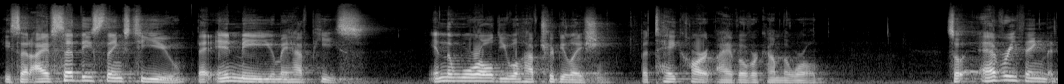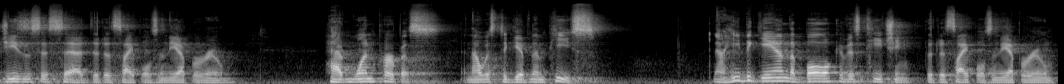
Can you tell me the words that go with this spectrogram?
He said, I have said these things to you that in me you may have peace. In the world you will have tribulation, but take heart, I have overcome the world. So everything that Jesus has said to the disciples in the upper room had one purpose, and that was to give them peace. Now, he began the bulk of his teaching, the disciples in the upper room,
